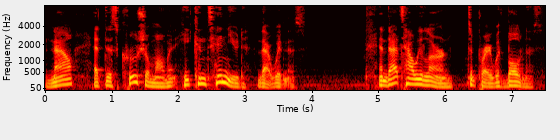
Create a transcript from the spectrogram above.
Now, at this crucial moment, he continued that witness. And that's how we learn to pray with boldness.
